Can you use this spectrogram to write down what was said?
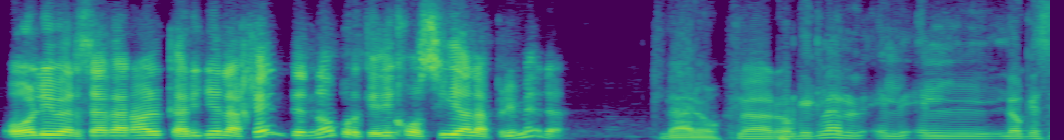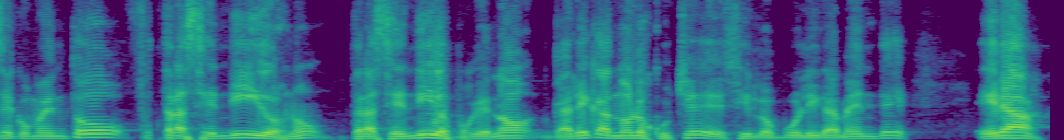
Oliver se ha ganado el cariño de la gente, ¿no? Porque dijo sí a la primera. Claro, claro. Porque claro, lo que se comentó, trascendidos, ¿no? Trascendidos, porque no, Gareca no lo escuché decirlo públicamente, era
